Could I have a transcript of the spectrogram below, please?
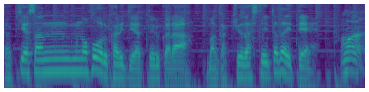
楽器屋さんのホール借りてやってるから、まあ、楽器を出していただいては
